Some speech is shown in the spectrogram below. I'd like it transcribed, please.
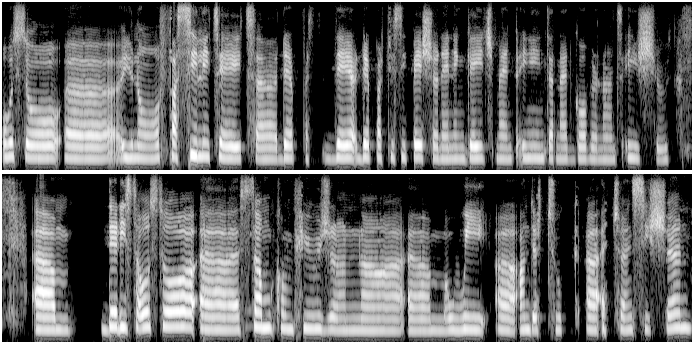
also, uh, you know, facilitate uh, their, their their participation and engagement in internet governance issues. Um, there is also uh, some confusion. Uh, um, we uh, undertook uh, a transition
